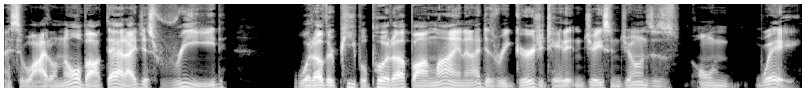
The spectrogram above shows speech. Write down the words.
I said, Well, I don't know about that. I just read what other people put up online and I just regurgitate it in Jason Jones's own way.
